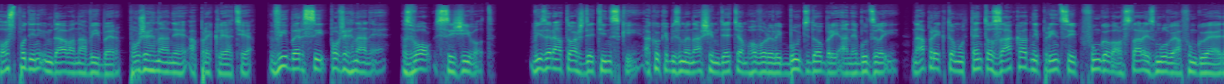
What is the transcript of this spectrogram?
Hospodin im dáva na výber požehnanie a prekliatie. Vyber si požehnanie, zvol si život. Vyzerá to až detinsky, ako keby sme našim deťom hovorili buď dobrý a nebuď zlý. Napriek tomu tento základný princíp fungoval v starej zmluve a funguje aj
